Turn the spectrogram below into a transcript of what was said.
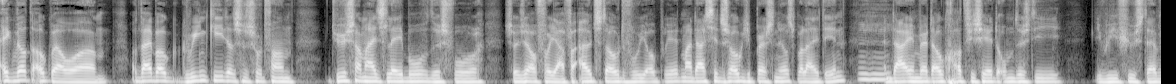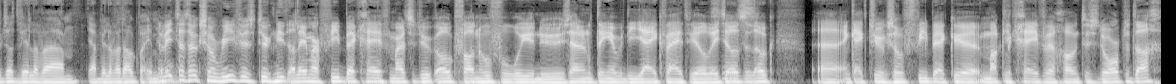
Ik wil het ook wel. eh, want wij hebben ook Green Key, dat is een soort van duurzaamheidslabel. Dus voor sowieso voor, ja, voor uitstoten, voor hoe je opereert. Maar daar zit dus ook je personeelsbeleid in. Mhm. En daarin werd ook geadviseerd om dus die, die reviews te hebben. Dat willen we, ja, willen we er ook wel in. Weet je dat ook zo'n review is natuurlijk niet alleen maar feedback geven, maar het is natuurlijk ook van hoe voel je nu? Zijn er nog dingen die jij kwijt wil? Weet je dat is het ook. eh, en kijk, natuurlijk, zo'n feedback kun je makkelijk geven gewoon tussendoor op de dag.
